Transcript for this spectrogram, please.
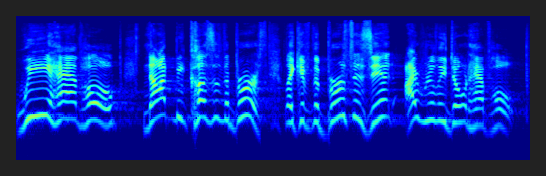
we have hope not because of the birth. Like, if the birth is it, I really don't have hope.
